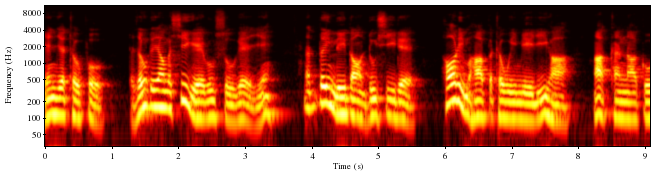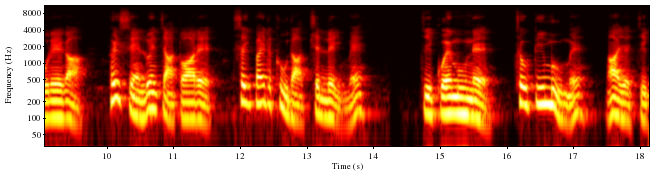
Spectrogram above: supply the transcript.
ရင်ရက်ထုတ်ဖို့တစုံတရာမရှိခဲ့ဘူးဆိုခဲ့ရင်နှစ်သိန်းလေးတောင်ဒူရှိတဲ့ဟောဒီမဟာပထဝီမြေကြီးဟာငါခန္ဓာကိုယ်တွေက ဖိတ်စင်လွင့်ကျသွားတဲ့စိတ်ပိုင်းတစ်ခုသာဖြစ်လိမ့်မယ်ကြည်ကွဲမှုနဲ့ချုပ်တီးမှုမယ်ငါရဲ့ကြည်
